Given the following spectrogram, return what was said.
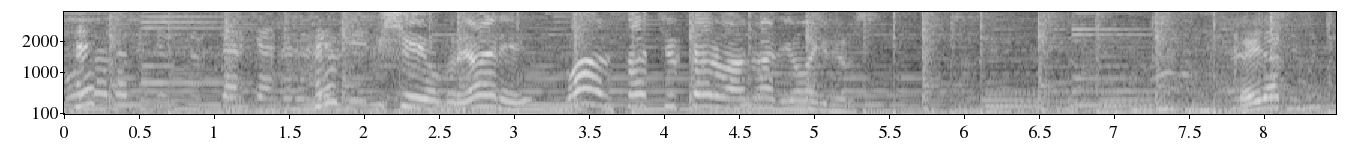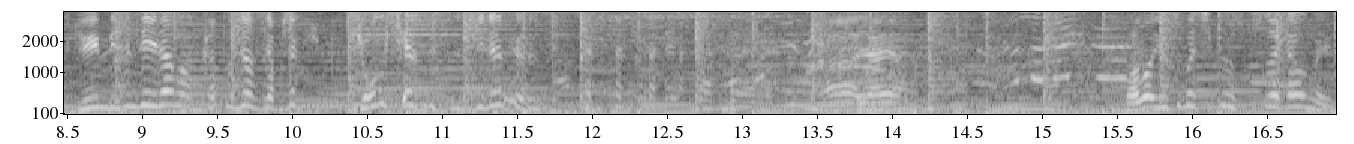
Burada da bizim Türkler kendini Tek bir şey olur yani. Varsa Türkler vardır hadi yola gidiyoruz. Beyler bizim, düğün bizim değil ama katılacağız yapacak. şey. Yolu kesmişsiniz gidemiyoruz. ha ya ya. Valla YouTube'a çıktınız kusura kalmayın.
